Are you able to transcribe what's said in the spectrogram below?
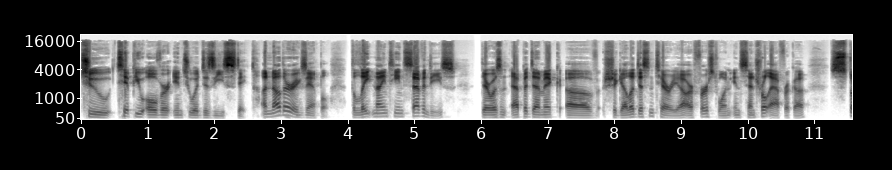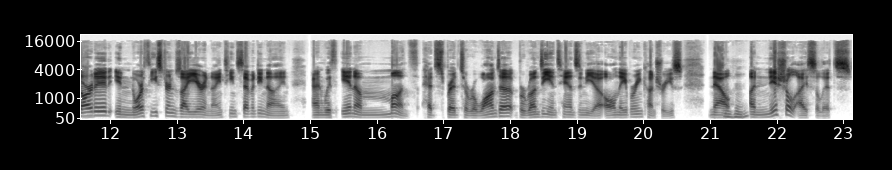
to tip you over into a disease state. Another mm-hmm. example the late 1970s, there was an epidemic of Shigella dysentery, our first one in Central Africa, started in northeastern Zaire in 1979 and within a month had spread to Rwanda, Burundi, and Tanzania, all neighboring countries. Now, mm-hmm. initial isolates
